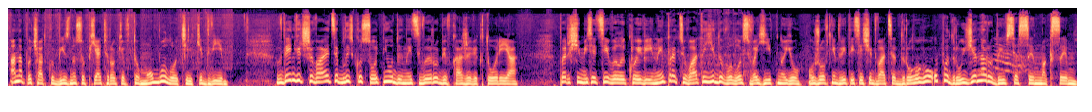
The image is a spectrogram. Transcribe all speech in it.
а на початку бізнесу 5 років тому було тільки дві. В день відшивається близько сотні одиниць виробів, каже Вікторія. Перші місяці Великої війни працювати їй довелось вагітною. У жовтні 2022-го у подружжя народився син Максим.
